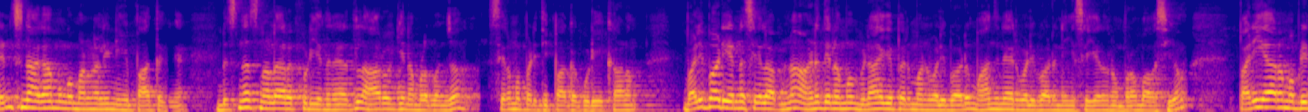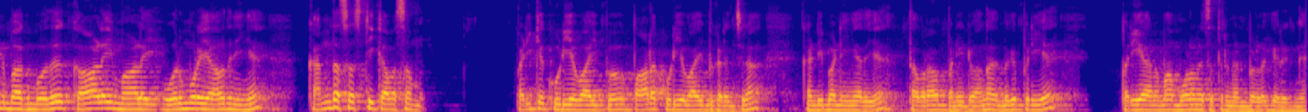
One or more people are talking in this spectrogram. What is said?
டென்ஷன் ஆகாமல் உங்கள் மனநிலையை நீங்கள் பார்த்துக்குங்க. பிஸ்னஸ் நல்லா இருக்கக்கூடிய இந்த நேரத்தில் ஆரோக்கியம் நம்மளை கொஞ்சம் சிரமப்படுத்தி பார்க்கக்கூடிய காலம். வழிபாடு என்ன செய்யலாம் அப்படின்னா அனுதினமும் விநாயகர் பெருமான் வழிபாடு ஆஞ்சநேயர் வழிபாடு நீங்கள் செய்கிறது ரொம்ப ரொம்ப அவசியம். பரிகாரம் அப்படின்னு பார்க்கும்போது காலை மாலை ஒரு முறையாவது நீங்கள் கந்த சஷ்டி கவசம் படிக்கக்கூடிய வாய்ப்பு பாடக்கூடிய வாய்ப்பு கிடச்சின்னா கண்டிப்பாக நீங்கள் அதையே தவறாமல் பண்ணிவிட்டு வாங்க. அது மிகப்பெரிய பரிகாரமாக மூல நட்சத்திர நண்பர்களுக்கு இருக்குங்க.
